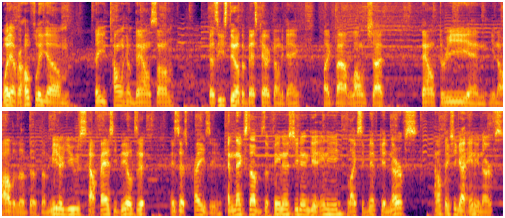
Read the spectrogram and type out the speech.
whatever. Hopefully, um, they tone him down some because he's still the best character on the game, like by a long shot. Down three, and you know all of the, the the meter use, how fast he builds it, it's just crazy. And next up, Zafina, she didn't get any like significant nerfs. I don't think she got any nerfs.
